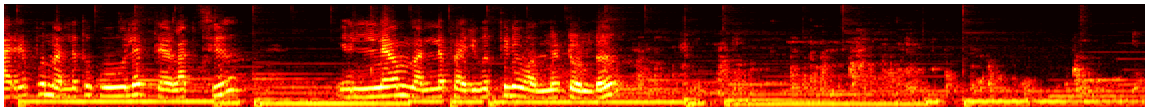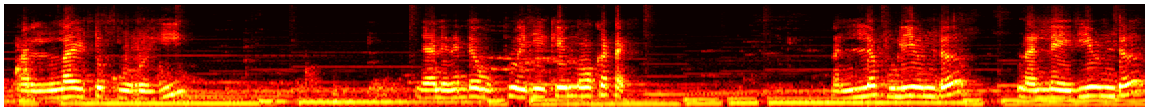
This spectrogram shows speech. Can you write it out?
അരപ്പ് നല്ലതുപോലെ തിളച്ച് എല്ലാം നല്ല പരുവത്തിന് വന്നിട്ടുണ്ട്. നല്ലായിട്ട് കുറുകി ഞാൻ ഇതിന്റെ ഉപ്പ് വരിയൊക്കെ നോക്കട്ടെ. നല്ല പുളിയുണ്ട് നല്ല എരിയുണ്ട്.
